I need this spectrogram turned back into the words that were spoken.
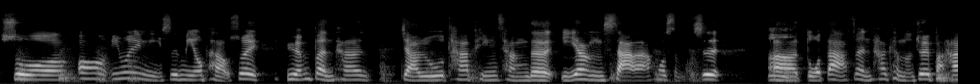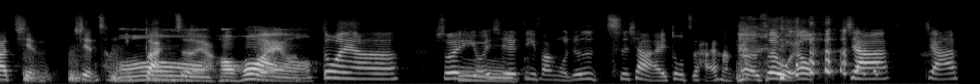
说，哦，因为你是 Mealpal，所以原本他假如他平常的一样沙拉或什么是。呃，多大份，他可能就会把它剪剪成一半这样，哦、好坏哦。对啊，所以有一些地方我就是吃下来肚子还很饿，嗯、所以我又加加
